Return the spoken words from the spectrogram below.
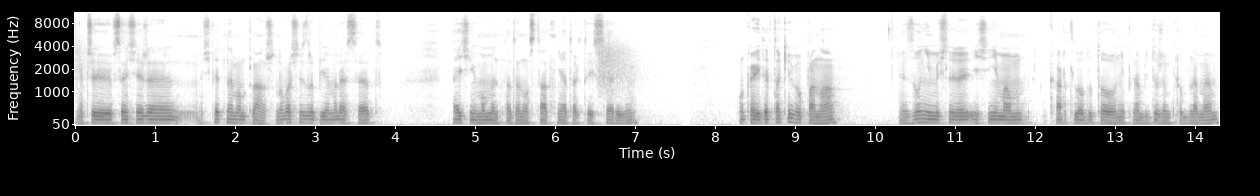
Znaczy, w sensie, że świetne mam plansze. No właśnie zrobiłem reset. Dajcie mi moment na ten ostatni atak tej serii. Ok, idę w takiego pana. Z Unii myślę, że jeśli nie mam kart lodu, to nie powinno być dużym problemem.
